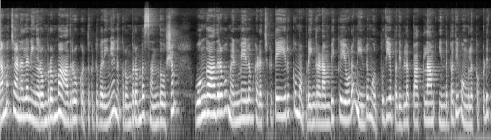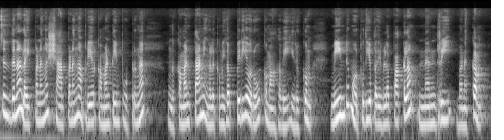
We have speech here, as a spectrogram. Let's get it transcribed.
நம்ம சேனலை நீங்கள் ரொம்ப ரொம்ப ஆதரவு கொடுத்துக்கிட்டு வரீங்க. எனக்கு ரொம்ப ரொம்ப சந்தோஷம். உங்கள் ஆதரவு மென்மேலும் கிடச்சிக்கிட்டே இருக்கும் அப்படிங்கிற நம்பிக்கையோடு மீண்டும் ஒரு புதிய பதிவில் பார்க்கலாம். இந்த பதிவு உங்களுக்கு பிடிச்சிருந்ததுன்னா லைக் பண்ணுங்கள் ஷேர் பண்ணுங்கள் அப்படியே ஒரு கமெண்ட்டையும் போட்டுருங்க. உங்கள் கமெண்ட் தான் எங்களுக்கு மிகப்பெரிய ஒரு ஊக்கமாகவே இருக்கும். மீண்டும் ஒரு புதிய பதிவில் பார்க்கலாம். நன்றி. வணக்கம்.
